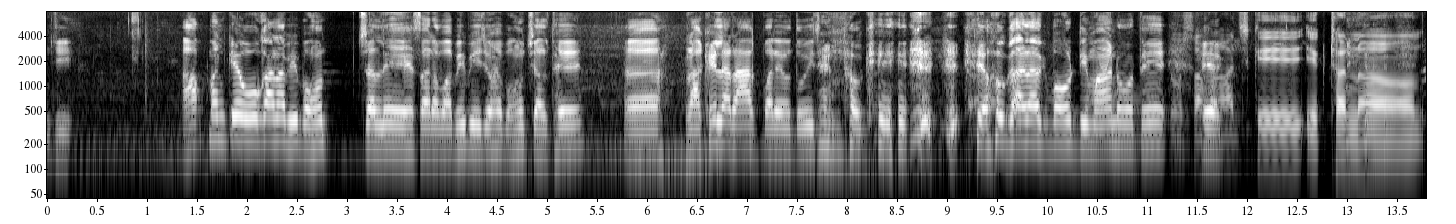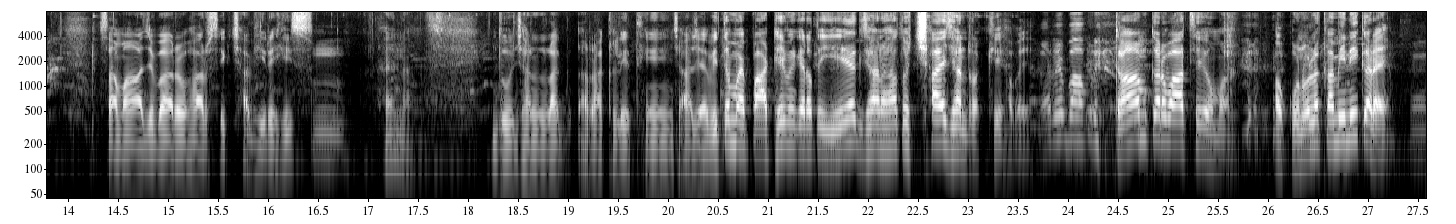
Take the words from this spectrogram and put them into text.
जी। आप मन के वो गाना भी बहुत चले है सर अब अभी भी जो है बहुत चलते राखेला राग परे हो दो ही। झंडों के गाना बहुत डिमांड होते तो समाज के एक ठन समाज बर हर शिक्षा भी रहीस। हम्म, है ना? दो झन लग रख लेते चाहे अभी तो मैं पाठे में कह रहा था एक झन हाँ तो छह झन रखे हवे। अरे बाप रे। काम करवाते ओमन और कोनो ला कमी नहीं करे। हाँ,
